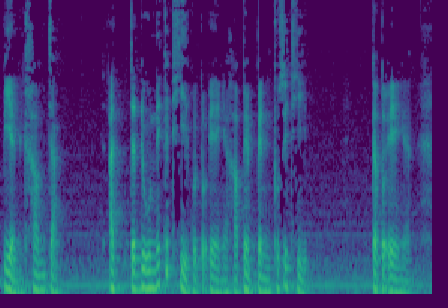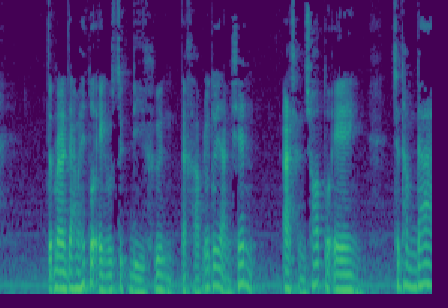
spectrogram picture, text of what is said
เปลี่ยนคำจากอาจจะดูนิเกทีฟกับตัวเองนะครับเป็นเป็นโพซิทีฟกับตัวเองเนี่ยจะมันจะทำให้ตัวเองรู้สึกดีขึ้นนะครับยกตัวอย่างเช่น อาฉันชอบตัวเอง ฉันทำได้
